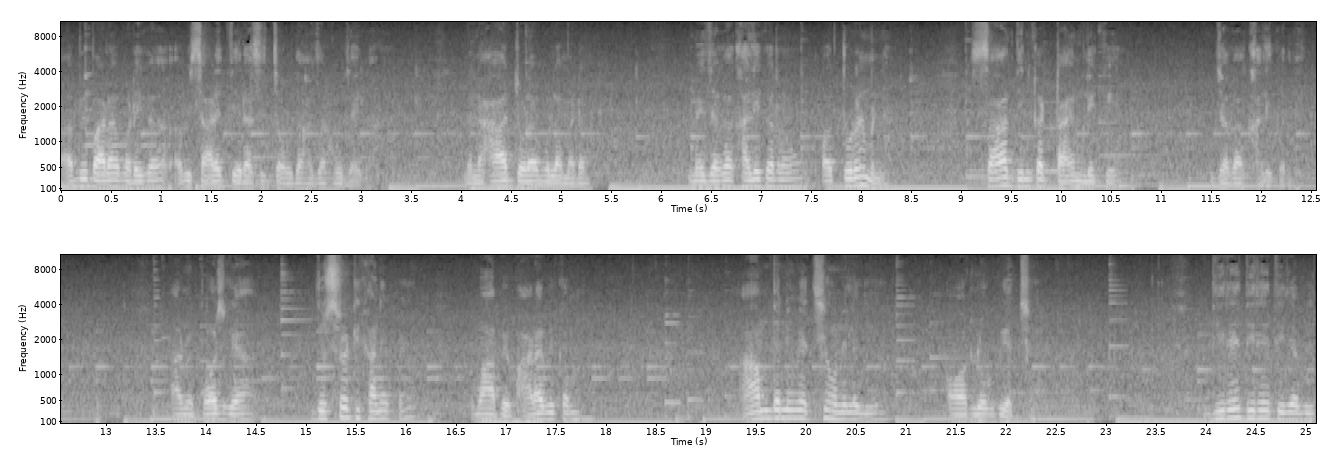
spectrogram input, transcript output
अभी भाड़ा बढ़ेगा, अभी साढ़े तेरह से चौदह हज़ार हो जाएगा। मैंने हाथ जोड़ा, बोला, मैडम, मैं जगह खाली कर रहा हूँ और तुरंत मैंने सात दिन का टाइम लेके जगह खाली कर दी। और मैं पहुँच गया दूसरे ठिकाने पे। वहाँ पे भाड़ा भी कम, आमदनी भी अच्छी होने लगी और लोग भी अच्छे धीरे धीरे धीरे अभी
